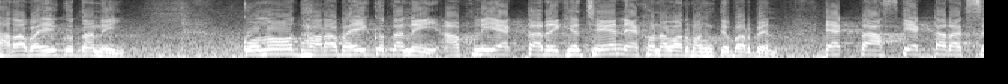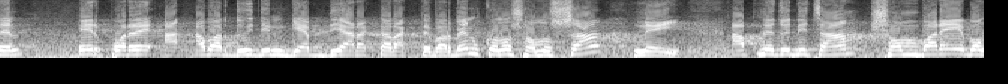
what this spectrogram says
ধারাবাহিকতা নেই। কোনো ধারাবাহিকতা নেই। আপনি একটা রেখেছেন, এখন আবার ভাঙতে পারবেন। একটা আজকে একটা রাখছেন, এরপরে আবার দুই দিন গ্যাপ দিয়ে আর একটা রাখতে পারবেন, কোনো সমস্যা নেই। আপনি যদি চান, সোমবারে এবং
